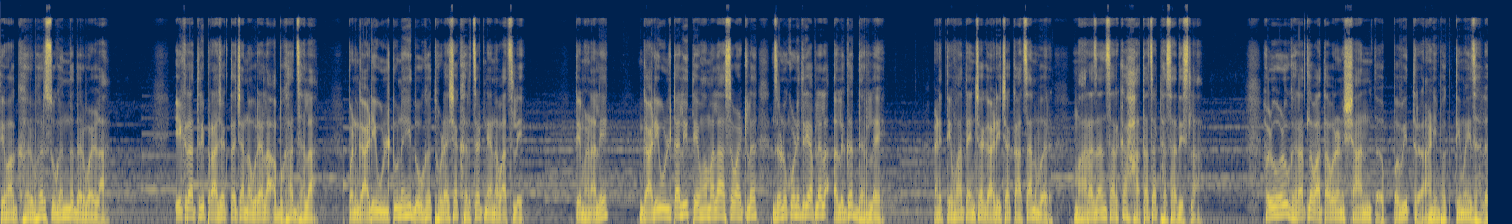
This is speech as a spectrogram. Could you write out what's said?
तेव्हा घरभर सुगंध दरवळला. एक रात्री प्राजक्ताच्या नवऱ्याला अपघात झाला. पण गाडी उलटूनही दोघं थोड्याशा खर्चटण्यानं वाचले. ते म्हणाले गाडी उलटाली तेव्हा मला असं वाटलं जणू कोणीतरी आपल्याला अलगत धरलंय. आणि तेव्हा त्यांच्या गाडीच्या काचांवर महाराजांसारखा हाताचा ठसा दिसला. हळूहळू घरातलं वातावरण शांत पवित्र आणि भक्तिमय झालं.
